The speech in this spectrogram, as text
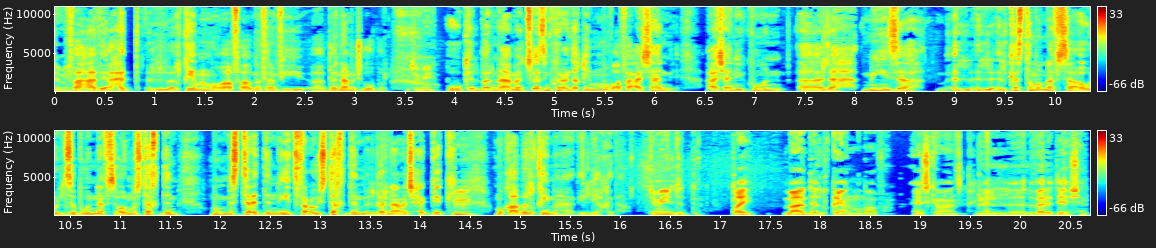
جميل. فهذه أحد القيم المضافة مثلا في برنامج اوبر جميل. وكل برنامج لازم يكون عنده قيمة مضافة عشان عشان يكون له ميزة الكاستمر نفسه أو الزبون نفسه أو المستخدم مستعد إنه يدفع ويستخدم البرنامج حقك م. مقابل القيمة هذه اللي ياخذها. جميل جدا. طيب بعد القيمه المضافة. إيش كمان من الفاليديشن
